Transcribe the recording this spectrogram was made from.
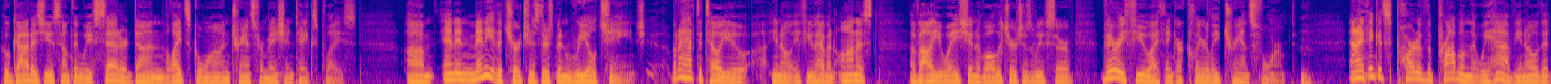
who God has used something we've said or done, the lights go on, transformation takes place. Um, and in many of the churches, there's been real change. But I have to tell you, uh, you know, if you have an honest evaluation of all the churches we've served, very few, I think, are clearly transformed. Hmm. And I think it's part of the problem that we have, you know, that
